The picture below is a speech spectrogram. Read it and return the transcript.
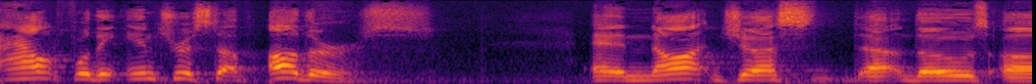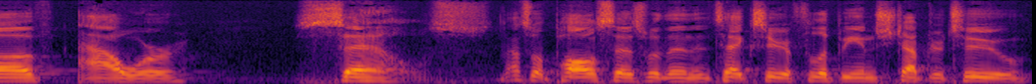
out for the interest of others and not just those of ourselves. That's what Paul says within the text here, Philippians chapter 2.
